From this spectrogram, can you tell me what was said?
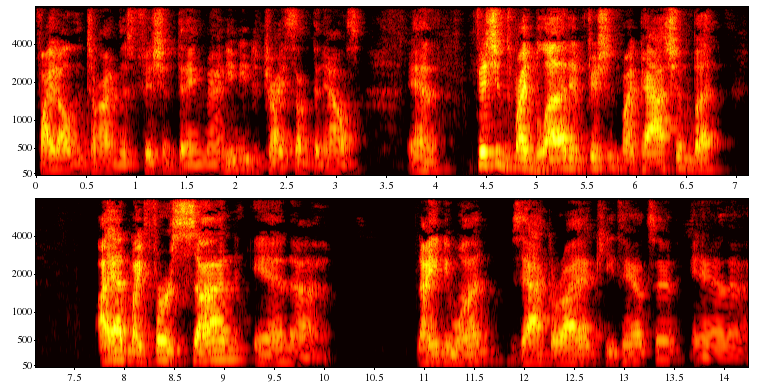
fight all the time, this fishing thing, man. You need to try something else. And fishing's my blood and fishing's my passion, but I had my first son in uh, 91, Zachariah Keith Hansen, and uh,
